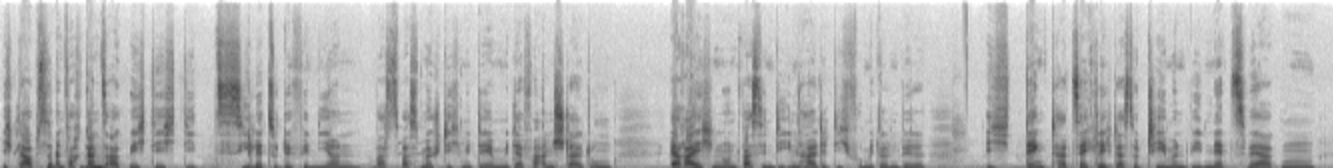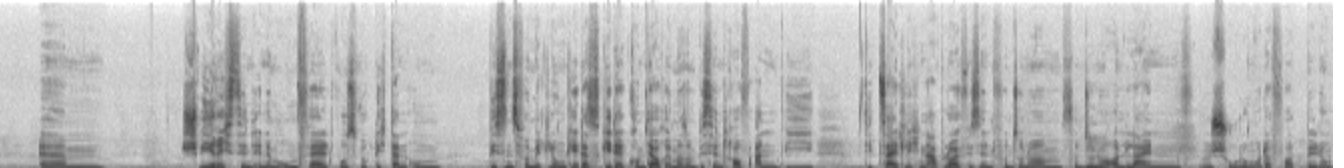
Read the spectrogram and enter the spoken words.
Ich glaube, es ist einfach ganz arg wichtig, die Ziele zu definieren. Was, was möchte ich mit, dem, mit der Veranstaltung erreichen und was sind die Inhalte, die ich vermitteln will. Ich denke tatsächlich, dass so Themen wie Netzwerken ähm, schwierig sind in einem Umfeld, wo es wirklich dann um Wissensvermittlung geht. Das geht, kommt ja auch immer so ein bisschen drauf an, wie die zeitlichen Abläufe sind von so einer, von so einer Online-Schulung oder Fortbildung.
